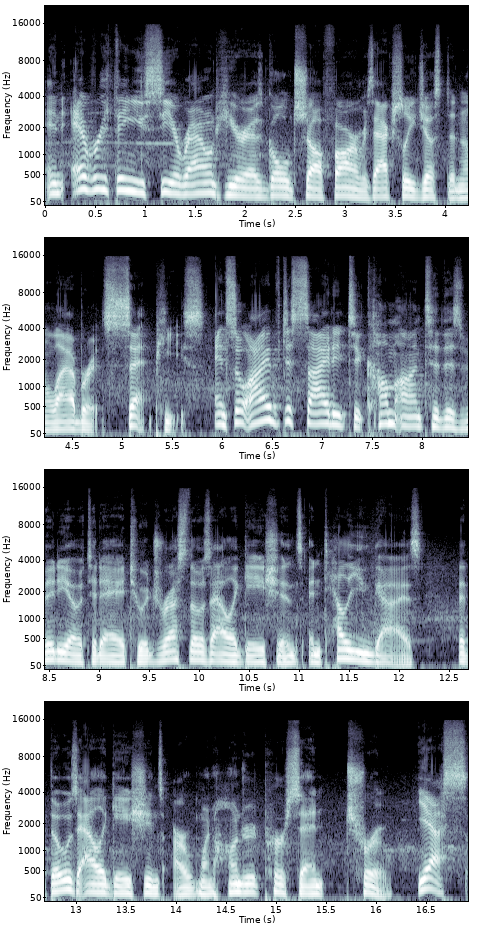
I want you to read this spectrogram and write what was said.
and everything you see around here as Gold Shaw Farm is actually just an elaborate set piece. And so I've decided to come onto this video today to address those allegations and tell you guys that those allegations are 100% true. Yes,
